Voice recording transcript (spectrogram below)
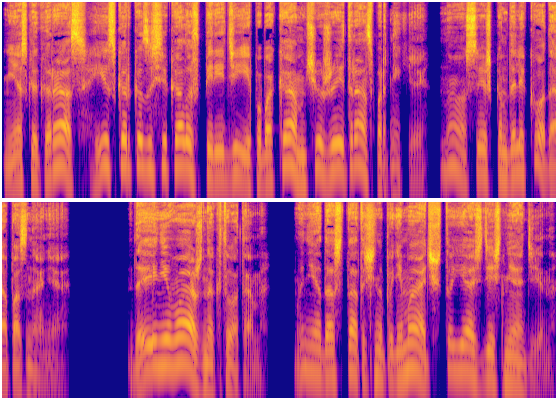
Несколько раз искорка засекала впереди и по бокам чужие транспортники, но слишком далеко до опознания. Да и не важно, кто там. Мне достаточно понимать, что я здесь не один.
